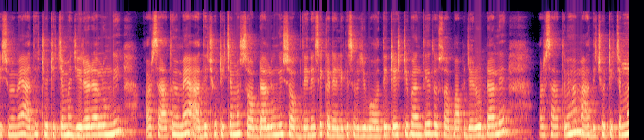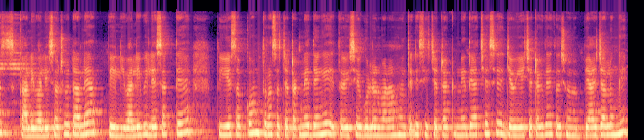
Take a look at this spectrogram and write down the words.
इसमें मैं आधी छोटी चम्मच जीरा डालूँगी और साथ में मैं आधी छोटी चम्मच सौंफ डालूँगी। सौंफ देने से करेले की सब्ज़ी बहुत ही टेस्टी बनती है तो सौंफ आप ज़रूर डालें। और साथ में हम आधी छोटी चम्मच काली वाली सरसों डालें, आप पीली वाली भी ले सकते हैं। तो ये सबको हम थोड़ा सा चटकने देंगे तो इसे गोल्डन ब्राउन होने तक इसे चटकने दे अच्छे से। जब ये चटक जाए तो इसमें मैं प्याज डालूँगी।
